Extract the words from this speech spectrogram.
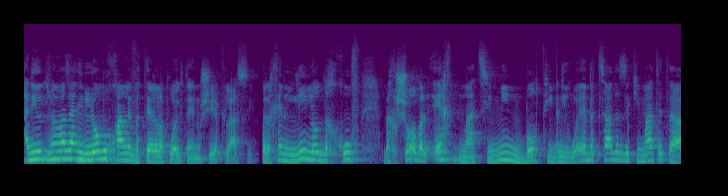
אני, זאת אומרת, אני לא מוכן לוותר לוותר על הפרויקט האנושי הקלאסי. ולכן לי לא דחוף לחשוב על איך מעצימים בוטים. אני רואה בצד הזה כמעט את, ה,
